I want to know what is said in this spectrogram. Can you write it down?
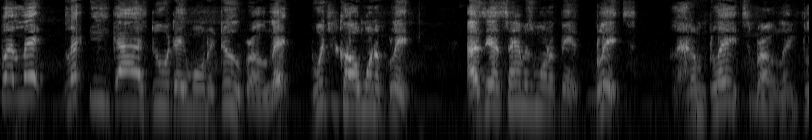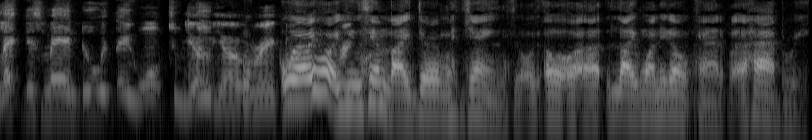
But let let these guys do what they want to do, bro. Let what you call want to blitz. Isaiah Samuels want to blitz. Let them blitz, bro. Like let this man do what they want to Yo, do. yo, Raekwon. well, they want to use him like Derwin James or, or, or uh, like one of them kind of a hybrid.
